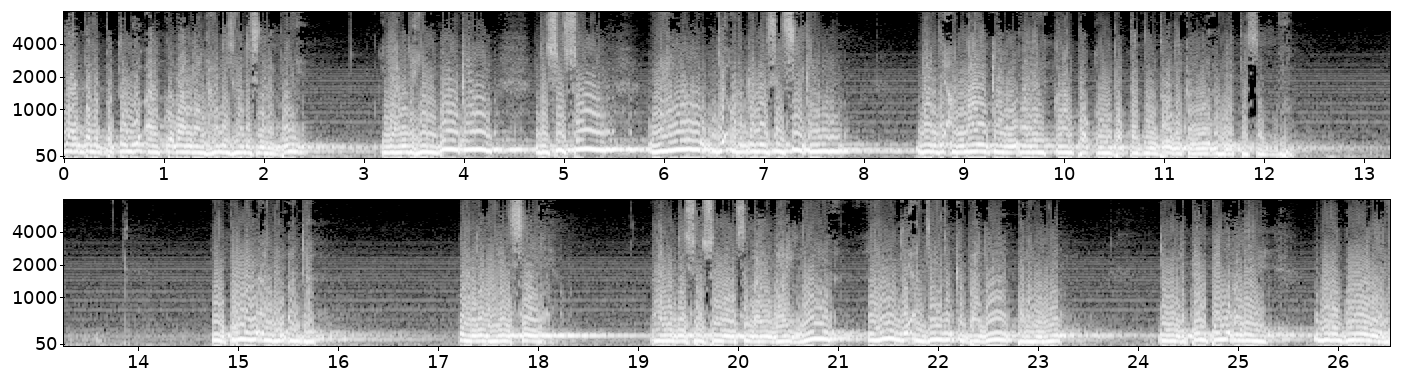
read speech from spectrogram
dari petunjuk Al-Quran dan hadis-hadis Nabi yang dihimpunkan disusun lalu diorganisasikan dan diamalkan oleh kelompok-kelompok tertentu di kalangan ahli tasawuf. Himpunan adab-adab yang diwarisi lalu disusun sebaik-baiknya lalu diajari kepada para murid dengan dipimpin oleh guru-gurunya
